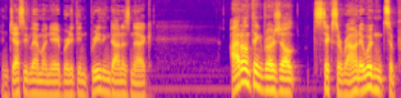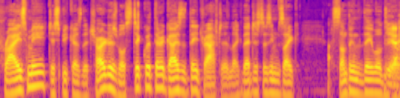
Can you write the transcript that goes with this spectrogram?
and Jessie Lemonier breathing breathing down his neck. I don't think Rochell sticks around. It wouldn't surprise me just because the Chargers will stick with their guys that they drafted. Like that just seems like something that they will do. Yeah.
